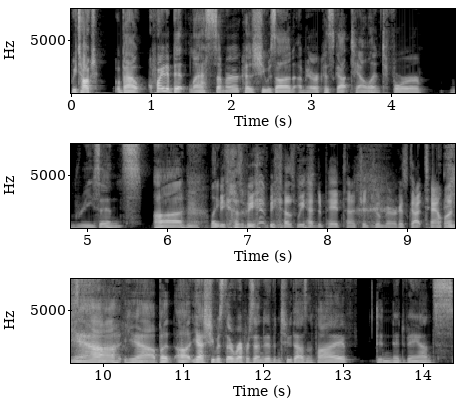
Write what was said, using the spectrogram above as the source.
we talked about quite a bit last summer because she was on America's Got Talent for reasons. Uh, mm-hmm. like because we because we had to pay attention to America's Got Talent. Yeah, yeah, but uh, yeah, she was their representative in 2005. Didn't advance,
